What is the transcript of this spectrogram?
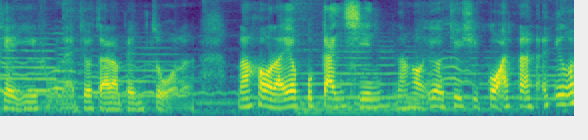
件衣服呢，就在那边坐了。那后来又不甘心，然后又继续逛，因为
